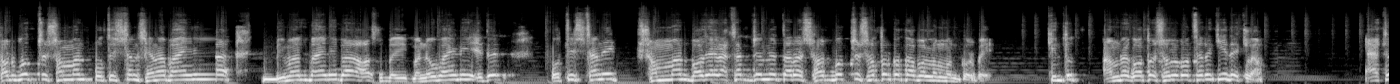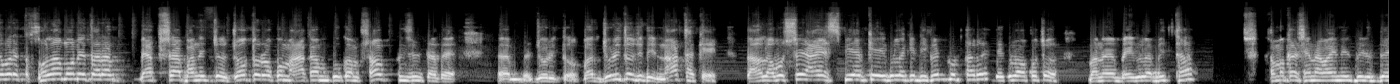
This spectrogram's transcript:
সর্বোচ্চ সম্মান প্রতিষ্ঠান সেনাবাহিনী বা বিমান বাহিনী বা নৌবাহিনী, এদের প্রতিষ্ঠানিক সম্মান বজায় রাখার জন্য তারা সর্বোচ্চ সতর্কতা অবলম্বন করবে। কিন্তু আমরা গত ষোলো বছরে কি দেখলাম? একেবারে খোলা মনে তারা ব্যবসা, বাণিজ্য, যত রকম আকাম, কুকাম সব কিছুর সাথে জড়িত। বা জড়িত যদি না থাকে, তাহলে অবশ্যই আইএসপিআর কে এগুলোকে ডিফেন্ড করতে হবে, যেগুলো অপচ মানে এগুলা মিথ্যা। খামাখা সেনাবাহিনীর বিরুদ্ধে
